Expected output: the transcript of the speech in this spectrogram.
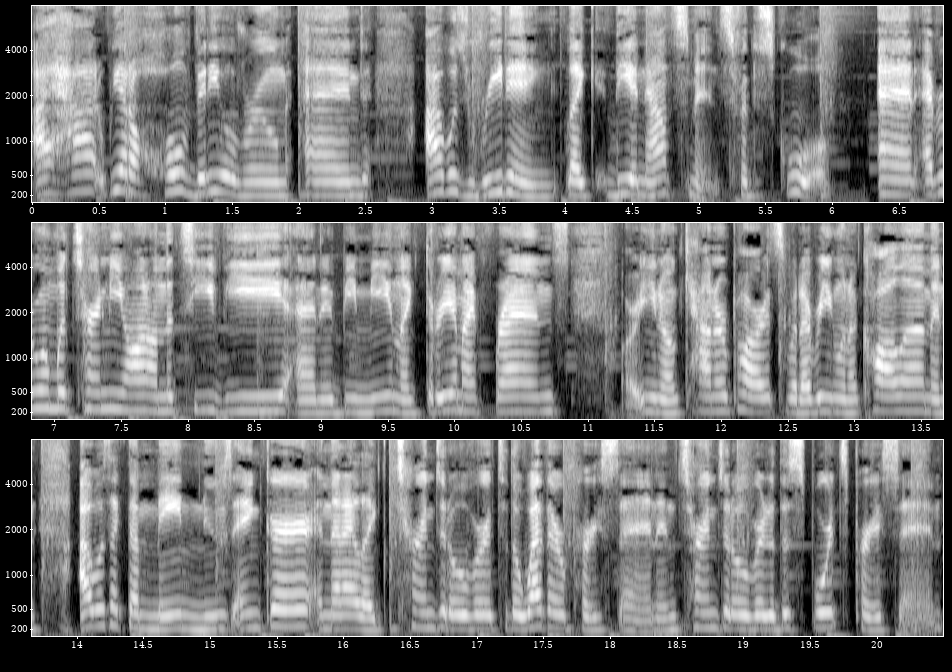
I had, we had a whole video room and I was reading like the announcements for the school. And everyone would turn me on on the TV, and it'd be me and like three of my friends, or you know, counterparts, whatever you want to call them. And I was like the main news anchor, and then I like turned it over to the weather person and turned it over to the sports person.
